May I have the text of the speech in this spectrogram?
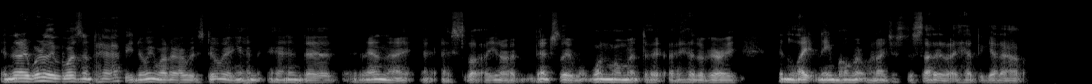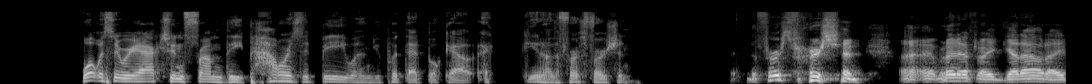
and then I really wasn't happy doing what I was doing, and and, uh, and then I, I slow, you know, eventually one moment I, I, had a very enlightening moment when I just decided I had to get out. What was the reaction from the powers that be when you put that book out? Eh, you know, the first version. The first version, uh, right after I get out, I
